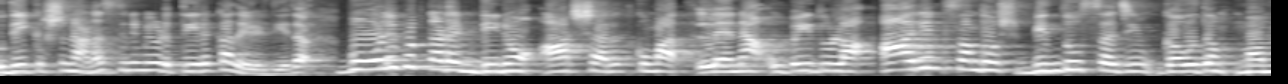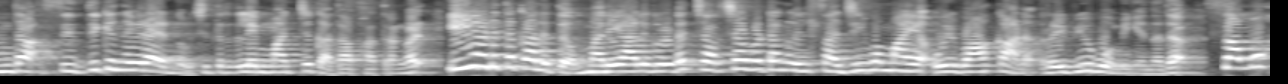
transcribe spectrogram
ഉദയ് കൃഷ്ണനാണ് സിനിമയുടെ തിരക്കഥ എഴുതിയത്. ബോളിവുഡ് നടൻ ഡിനോ ആർ ശരത് കുമാർ ലെന ഉബൈദുള്ള ആര്യൻ സന്തോഷ് ബിന്ദു സജീവ് ഗൗതം മമത സിദ്ദിഖ് എന്നിവരായിരുന്നു ചിത്രത്തിലെ മറ്റ് കഥാപാത്രങ്ങൾ. ഈ അടുത്ത കാലത്ത് മലയാളികളുടെ ചർച്ചാവട്ടങ്ങളിൽ സജീവമായ ഒരു വാക്കാണ് റിവ്യൂ ബോംബിംഗ് എന്നത് സമൂഹ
